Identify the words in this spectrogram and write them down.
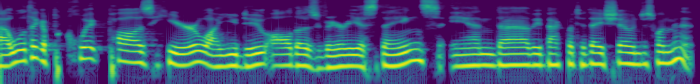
Uh, we'll take a quick pause here while you do all those various things and uh, be back with today's show in just one minute.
